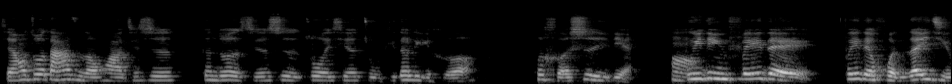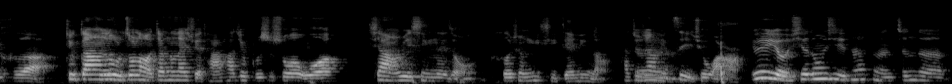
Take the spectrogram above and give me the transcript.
想要做搭子的话，其实更多的其实是做一些主题的礼盒。会合适一点，不一定非得非得混在一起喝。就刚刚露中老姜跟赖雪茶，他就不是说我像瑞幸那种合成一起给你了，他就让你自己去玩儿。因为有些东西它可能真的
